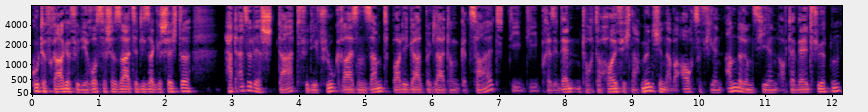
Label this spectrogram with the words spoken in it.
Gute Frage für die russische Seite dieser Geschichte. Hat also der Staat für die Flugreisen samt Bodyguard-Begleitung gezahlt, die die Präsidententochter häufig nach München, aber auch zu vielen anderen Zielen auf der Welt führten,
